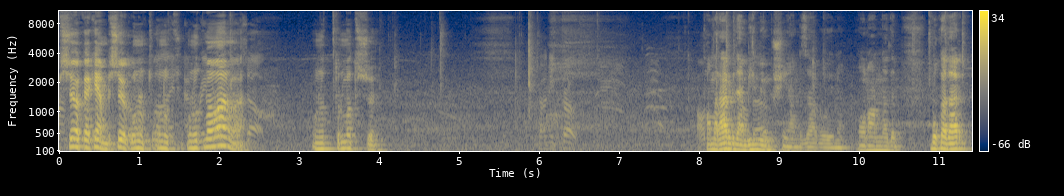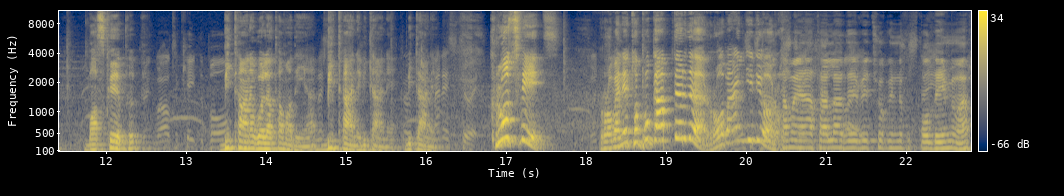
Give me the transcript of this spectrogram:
Bir şey yok hakem bir şey yok. Unut unut. Unutma var mı? Unutturma tuşu. Tony Kroos. Tamam harbiden bilmiyormuşsun yalnız abi oyunu. Onu anladım. Bu kadar baskı yapıp bir tane gol atamadın ya. Bir tane bir tane bir tane. Crossfit. Robben'e topu kaptırdı. Robben gidiyor. Atamayan atarlar diye bir çok ünlü futbol deyimi var.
